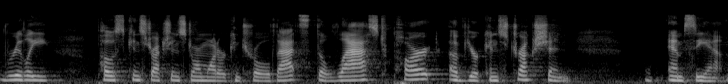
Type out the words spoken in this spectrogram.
really post-construction stormwater control. That's the last part of your construction MCM.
